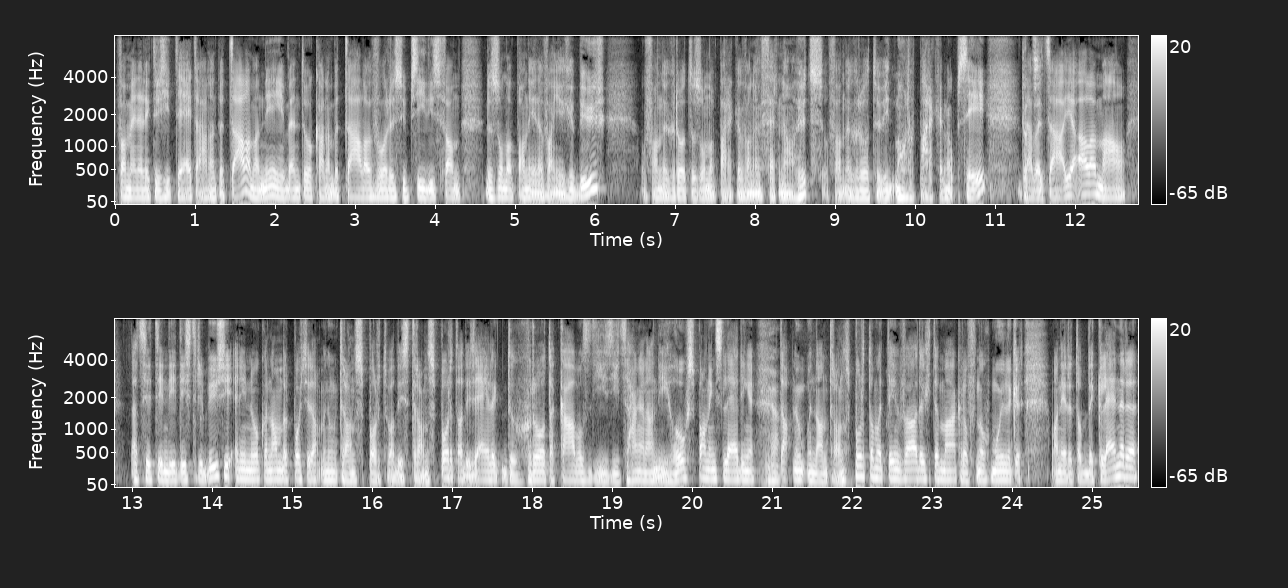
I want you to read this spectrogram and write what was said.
van mijn elektriciteit aan het betalen. Maar nee, je bent ook aan het betalen voor de subsidies van de zonnepanelen van je gebuur. Of van de grote zonneparken van een Fernand Hut. Of van de grote windmolenparken op zee. Dat, betaal je allemaal. Dat zit in die distributie en in ook een ander potje dat men noemt transport. Wat is transport? Dat is eigenlijk de grote kabels die je ziet hangen aan die hoogspanningsleidingen. Ja. Dat noemt men dan transport om het eenvoudig te maken. Of nog moeilijker, wanneer het op de kleinere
